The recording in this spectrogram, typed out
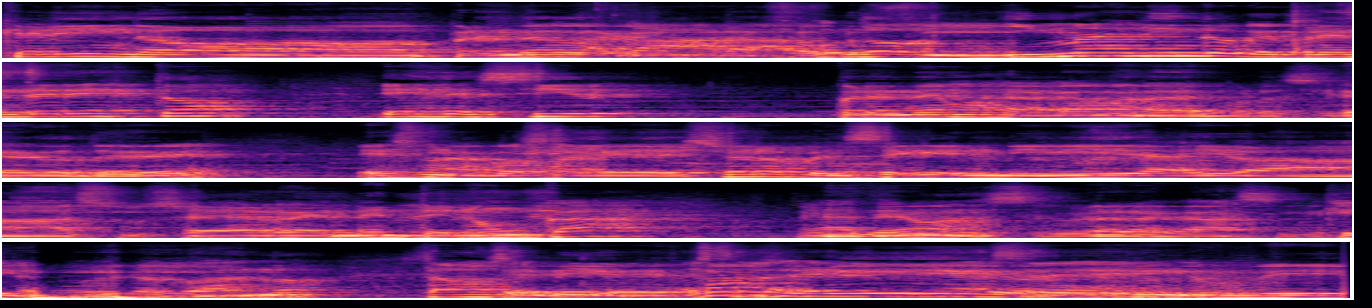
Qué lindo prender la cámara, fin. Y más lindo que prender esto es decir, prendemos la cámara de Por Decir Algo TV. Es una cosa que yo no pensé que en mi vida iba a suceder realmente nunca. Mira, tenemos el celular acá, así que ¿Qué? ya lo voy grabando. Estamos en vivo. Eh, Estamos Eso en vivo.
